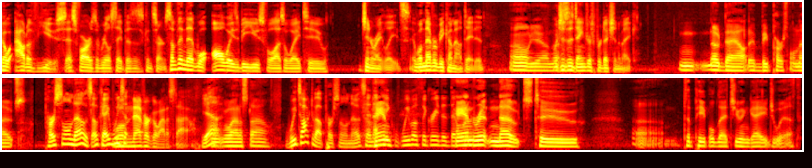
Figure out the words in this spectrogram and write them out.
go out of use as far as the real estate business is concerned? Something that will always be useful as a way to generate leads. It will never become outdated, Oh yeah, which is a dangerous prediction to make. no doubt it'd be personal notes. Personal notes. Okay, we We'll ta- never go out of style. yeah Won't go out of style. we talked about personal notes, and I think we both agreed that there were Handwritten notes to um, to people that you engage with.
